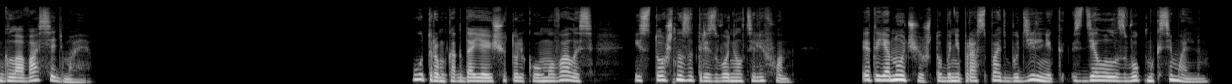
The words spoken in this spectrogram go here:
Глава седьмая. Утром, когда я еще только умывалась, истошно затрезвонил телефон. Это я ночью, чтобы не проспать будильник, сделала звук максимальным.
